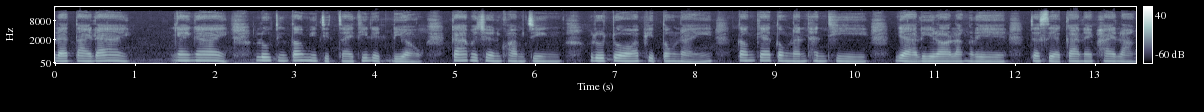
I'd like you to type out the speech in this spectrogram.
และตายได้ ง่ายๆ ลูกจึงต้องมีจิตใจที่เด็ดเดี่ยว กล้าเผชิญความจริง รู้ตัวว่าผิดตรงไหน ต้องแก้ตรงนั้นทันที อย่ารีรอลังเลจะเสียการในภายหลัง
